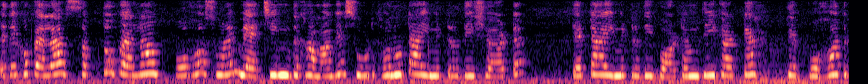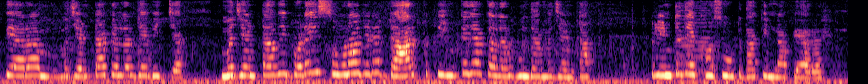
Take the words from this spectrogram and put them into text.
ਇਹ ਦੇਖੋ ਪਹਿਲਾਂ, ਸਭ ਤੋਂ ਪਹਿਲਾਂ ਬਹੁਤ ਸੋਹਣੇ ਮੈਚਿੰਗ ਦਿਖਾਵਾਂਗੇ ਸੂਟ ਤੁਹਾਨੂੰ 2.5 ਮੀਟਰ ਦੀ ਸ਼ਰਟ ਤੇ 2.5 ਮੀਟਰ ਦੀ ਬਾਟਮ ਦੀ ਕੱਟ ਤੇ ਬਹੁਤ ਪਿਆਰਾ ਮਜੈਂਟਾ ਕਲਰ ਦੇ ਵਿੱਚ ਹੈ। ਮਜੈਂਟਾ ਵੀ ਬੜਾ ਹੀ ਸੋਹਣਾ ਜਿਹੜਾ ਡਾਰਕ ਪਿੰਕ ਜਿਹਾ ਕਲਰ ਹੁੰਦਾ ਮਜੈਂਟਾ ਪ੍ਰਿੰਟ ਦੇਖੋ ਸੂਟ ਦਾ ਕਿੰਨਾ ਪਿਆਰਾ ਹੈ।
